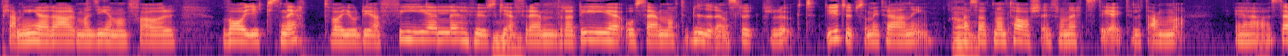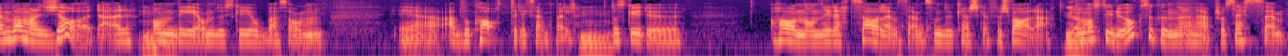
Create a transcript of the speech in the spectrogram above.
planerar, man genomför. Vad gick snett? Vad gjorde jag fel? Hur ska jag förändra det? Och sen att det blir en slutprodukt. Det är ju typ som i träning. Ja. Alltså att man tar sig från ett steg till ett annat. Eh, sen vad man gör där, om det är om du ska jobba som eh, advokat till exempel. Då ska ju du ha någon i rättssalen sen som du kanske ska försvara. Ja. Då måste ju du också kunna den här processen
